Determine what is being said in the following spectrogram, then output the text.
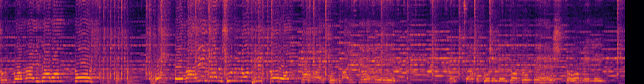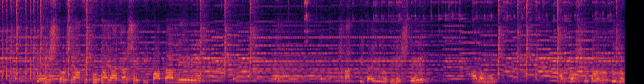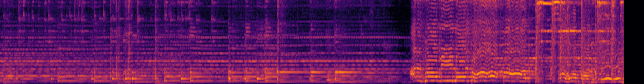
শূন্য নাই যার অন্ত অন্ত নাই যার শূন্য ভিতর, অন্ত পাই কোথায় গেলে? কাম করলে যত বেহেস্ত মেলে। বেহেস্ত সে আছে কোথায় আকাশে কি পাতালে? শান্তিটাই হলো বেহেস্তের আলামত। আর কষ্টটা হলো দুজকের আলামত।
